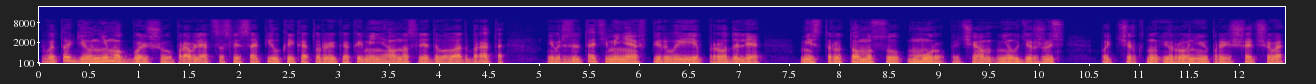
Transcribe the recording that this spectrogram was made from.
В итоге он не мог больше управляться с лесопилкой, которую, как и меня, унаследовал от брата, и в результате меня впервые продали мистеру Томасу Муру, причем, не удержусь, подчеркну иронию происшедшего,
